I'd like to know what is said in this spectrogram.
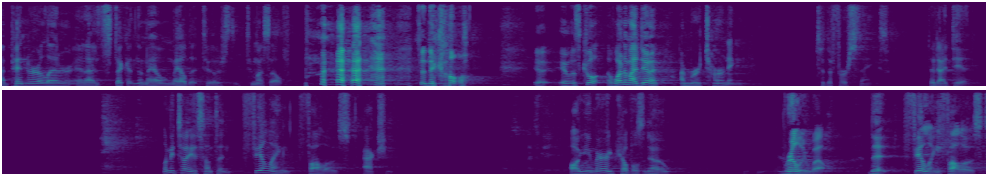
I pinned her a letter and I stuck it in the mail and mailed it to her, to myself, to Nicole. It, it was cool. What am I doing? I'm returning to the first things that I did. Let me tell you something feeling follows action. All you married couples know really well that feeling follows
